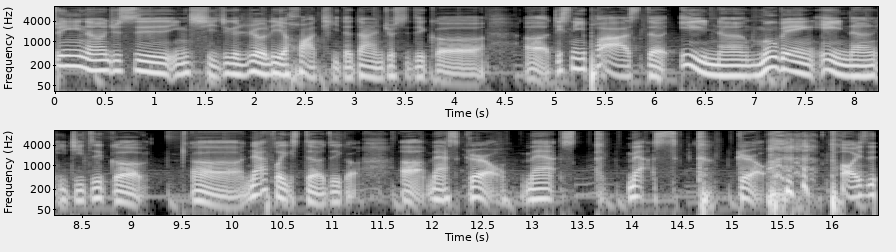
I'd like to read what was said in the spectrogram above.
最近呢，就是引起这个热烈话题的，当然就是这个呃 Disney Plus 的异能 Moving 异能，以及这个呃 Netflix 的这个呃 Mask Girl Mask Mask Girl，不好意思，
